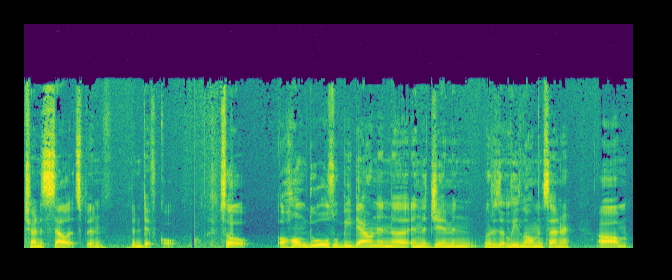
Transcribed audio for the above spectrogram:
trying to sell it's been been difficult. So uh, home duels will be down in the in the gym in what is it, Lee Lohman Center. Um,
